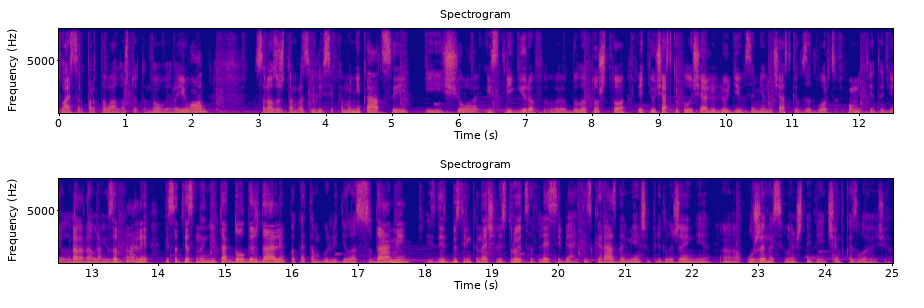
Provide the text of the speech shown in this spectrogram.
власть рапортовала, что это новый район, сразу же там развели все коммуникации, И еще из триггеров э, было то, что эти участки получали люди взамен участков в задворцах. Помните это дело? Да, когда да, у да. них забрали, и, соответственно, не так долго ждали, пока там были дела с судами, и здесь быстренько начали строиться для себя. Здесь гораздо меньше предложений э, уже на сегодняшний день, чем в Козловичах.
